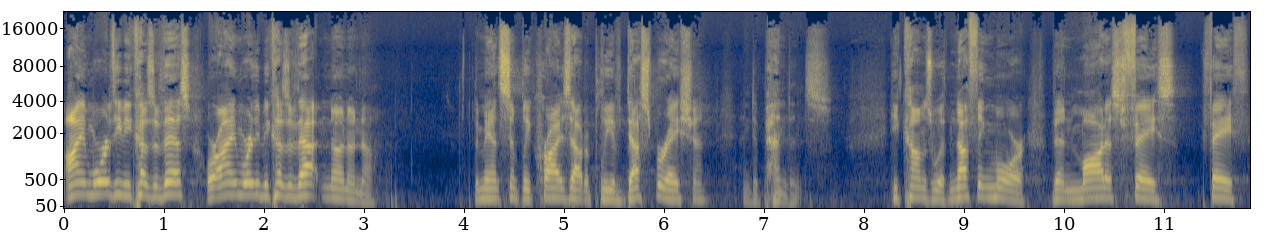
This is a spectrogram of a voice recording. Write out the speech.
I am worthy because of this or I am worthy because of that. No, no, no. The man simply cries out a plea of desperation and dependence. He comes with nothing more than modest faith, faith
